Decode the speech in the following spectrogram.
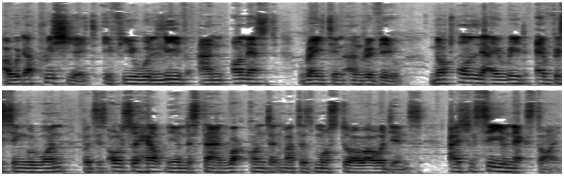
I would appreciate if you would leave an honest rating and review not only I read every single one, but it's also helped me understand what content matters most to our audience. I shall see you next time.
